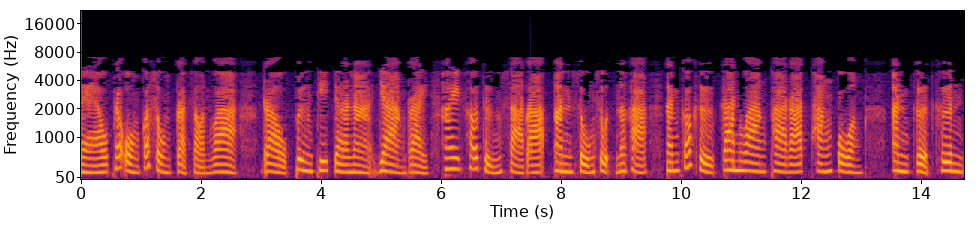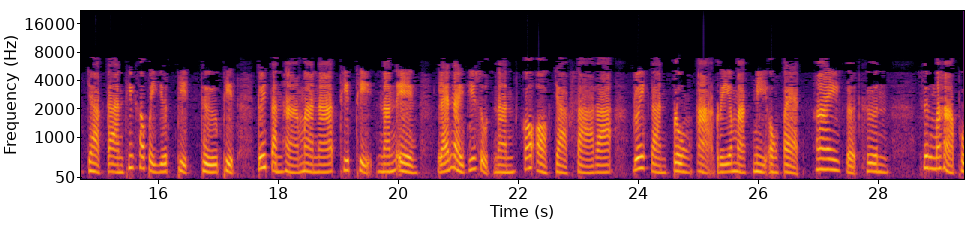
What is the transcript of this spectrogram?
แล้วพระองค์ก็ทรงตรัสสอนว่า เราพึงพิจารณาอย่างไร ให้เข้าถึงสาระอันสูงสุดนะคะ นั่นก็คือการวางภาระทั้งปวง อันเกิดขึ้นจากการที่เข้าไปยึดผิดถือผิด ด้วยตัณหามานะทิฏฐินั่นเอง และในที่สุดนั้นก็ออกจากสาระด้วยการปรุงอริยมรรคมีองค์แปดให้เกิดขึ้น ซึ่งมหาภู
